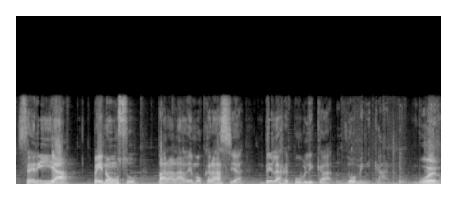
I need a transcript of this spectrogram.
sería penoso para la democracia de la República Dominicana. Bueno,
